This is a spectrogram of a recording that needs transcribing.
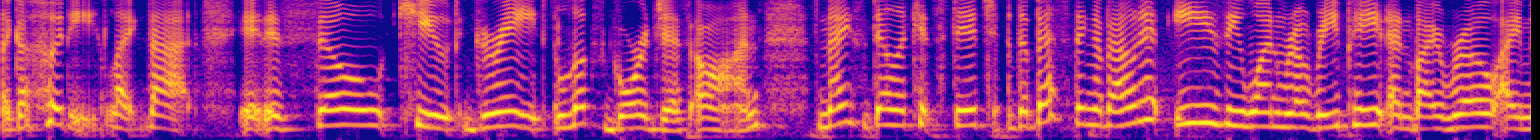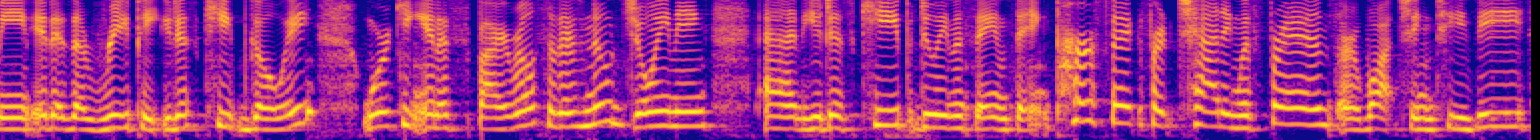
like a hoodie like that. It is so cute, great, looks gorgeous on. Nice delicate stitch. The best thing about it, easy one row repeat, and by row I mean it is a repeat. You just keep going, working in a spiral, so there's no joining, and you just keep doing the same thing. Perfect for chatting with friends or watching TV.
